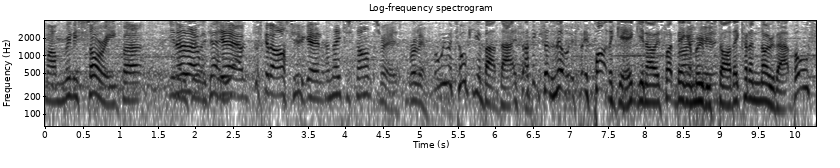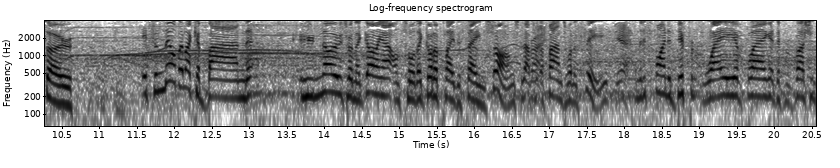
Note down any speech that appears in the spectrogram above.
"Well, I'm really sorry, but, you know that, again, yeah, yeah. I'm just going to ask you again. And they just answer it. It's brilliant. But we were talking about that. It's, I think it's a little, it's, it's part of the gig, you know, it's like being a movie yeah. star. They kind of know that. But also, it's a little bit like a band who knows when they're going out on tour, they've got to play the same songs because that's what the fans want to see. Yeah. And they just find a different way of playing it, different version.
